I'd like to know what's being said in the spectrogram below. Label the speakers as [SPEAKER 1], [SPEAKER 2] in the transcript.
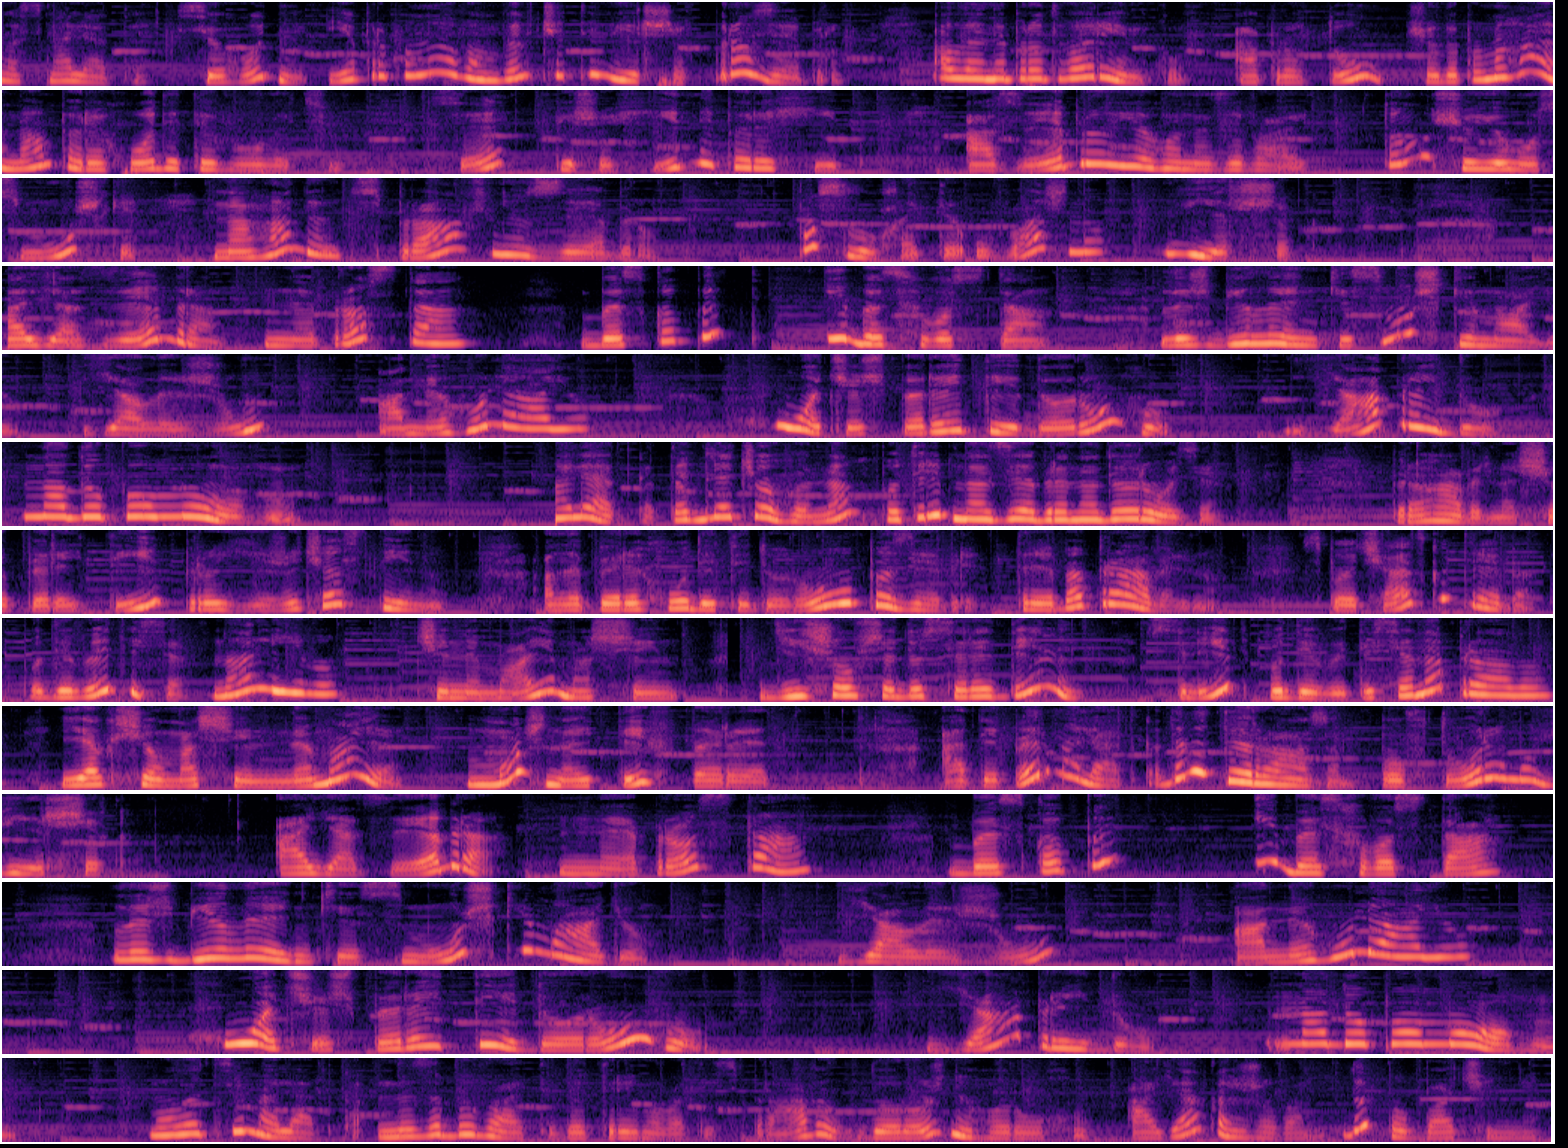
[SPEAKER 1] вас, малята! Сьогодні я пропоную вам вивчити віршик про зебру, але не про тваринку, а про ту, що допомагає нам переходити вулицю. Це пішохідний перехід, а зеброю його називають, тому що його смужки нагадують справжню зебру. Послухайте уважно віршик. А я зебра непроста, без копит і без хвоста. Лиш біленькі смужки маю, я лежу, а не гуляю. Хочеш перейти дорогу, я прийду на допомогу. Малятка, так для чого нам потрібна зебра на дорозі? Правильно, щоб перейти проїжджу частину, але переходити дорогу по зебрі треба правильно. Спочатку треба подивитися наліво, чи немає машин. Дійшовши до середини, слід подивитися направо. Якщо машин немає, можна йти вперед. А тепер, малятка, давайте разом повторимо віршик. А я зебра непроста, без копит і без хвоста. Лиш біленькі смужки маю. Я лежу, а не гуляю. Хочеш перейти дорогу? Я прийду на допомогу. Молодці малятка, не забувайте дотримуватись правил дорожнього руху. А я кажу вам до побачення.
